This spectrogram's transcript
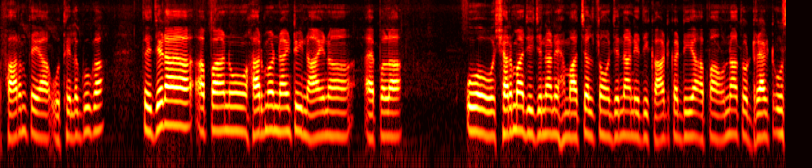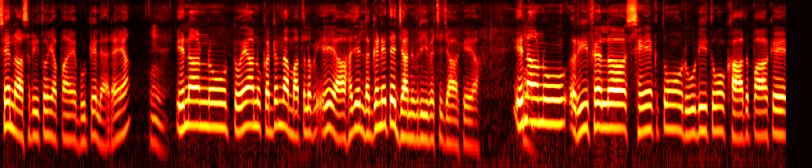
ਫਾਰਮ ਤੇ ਆ, ਉੱਥੇ ਲੱਗੂਗਾ। ਤੇ ਜਿਹੜਾ ਆਪਾਂ ਨੂੰ ਹਰਮਨ 99 ਐਪਲ ਆ ਉਹ ਸ਼ਰਮਾ ਜੀ ਜਿਨ੍ਹਾਂ ਨੇ ਹਿਮਾਚਲ ਤੋਂ ਜਿਨ੍ਹਾਂ ਨੇ ਇਹਦੀ ਕਾਰਡ ਕੱਢੀ ਆ ਆਪਾਂ ਉਹਨਾਂ ਤੋਂ ਡਾਇਰੈਕਟ ਉਸੇ ਨਰਸਰੀ ਤੋਂ ਹੀ ਆਪਾਂ ਇਹ ਬੂਟੇ ਲੈ ਰਹੇ ਆ। ਇਹਨਾਂ ਨੂੰ ਟੋਇਆਂ ਨੂੰ ਕੱਢਣ ਦਾ ਮਤਲਬ ਇਹ ਆ ਹਜੇ ਲੱਗਣੇ ਤੇ ਜਨਵਰੀ ਵਿੱਚ ਜਾ ਕੇ ਆ। ਇਹਨਾਂ ਨੂੰ ਰੀਫਿਲ ਸੇਕ ਤੋਂ ਰੂੜੀ ਤੋਂ ਖਾਦ ਪਾ ਕੇ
